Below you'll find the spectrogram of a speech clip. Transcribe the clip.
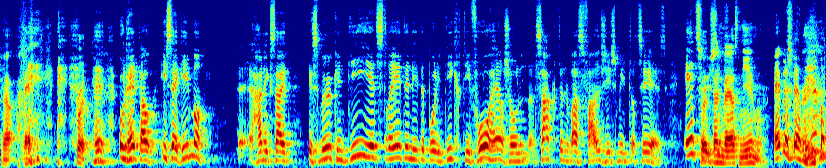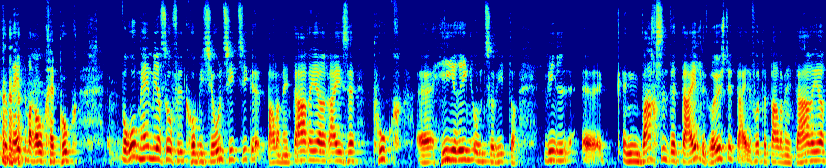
Ja. Gut. Und hat auch, ich sage immer, habe ich gesagt, es mögen die jetzt reden in der Politik, die vorher schon sagten, was falsch ist mit der CS. Jetzt dann wäre es niemand. Eben, es wäre niemand, dann hätten wir auch keinen Puck. Warum haben wir so viele Kommissionssitzungen, Parlamentarierreisen, Puck, äh, Hearing und so weiter? Weil äh, ein wachsender Teil, der größte Teil der Parlamentarier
